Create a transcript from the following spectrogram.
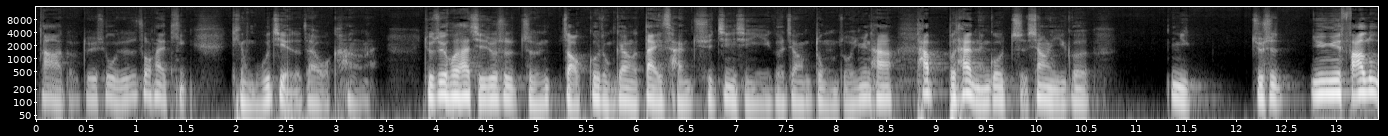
大的，所以我觉得状态挺挺无解的，在我看来，就最后他其实就是只能找各种各样的代餐去进行一个这样动作，因为他他不太能够指向一个你就是因为发怒，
